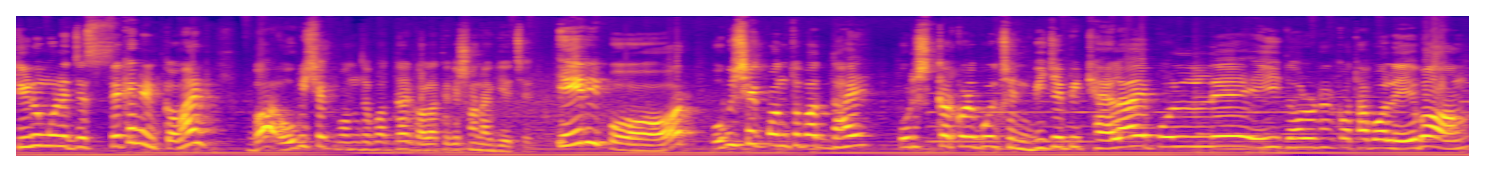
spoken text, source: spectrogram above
তৃণমূলের যে সেকেন্ড ইন কমান্ড বা অভিষেক বন্দ্যোপাধ্যায়ের গলা থেকে শোনা গিয়েছে। এরই পর অভিষেক বন্দ্যোপাধ্যায় পরিষ্কার করে বলছেন, বিজেপি ঠেলায় পড়লে এই ধরনের কথা বলে। এবং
